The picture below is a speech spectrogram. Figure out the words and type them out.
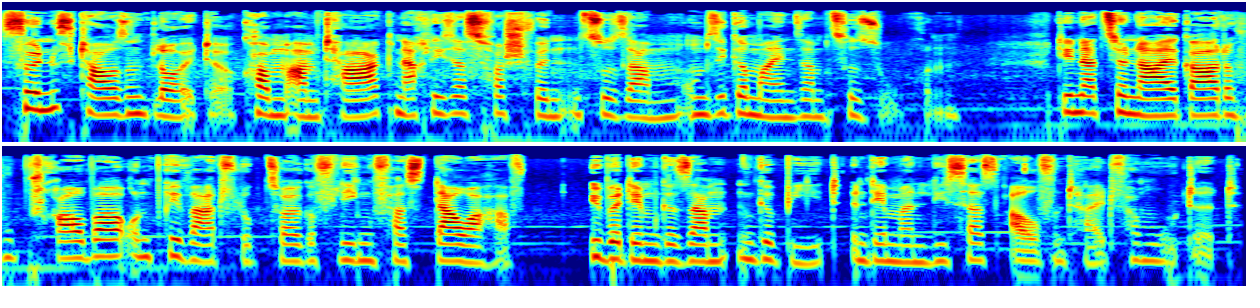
5000 Leute kommen am Tag nach Lisas Verschwinden zusammen, um sie gemeinsam zu suchen. Die Nationalgarde, Hubschrauber und Privatflugzeuge fliegen fast dauerhaft über dem gesamten Gebiet, in dem man Lisas Aufenthalt vermutet.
